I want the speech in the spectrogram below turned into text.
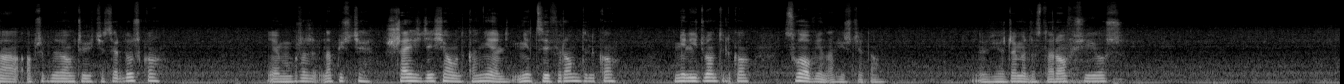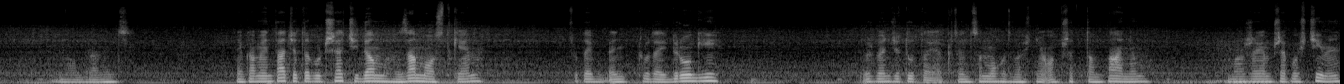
a przypnę wam oczywiście serduszko. Nie wiem, może napiszcie 60, nie, nie cyfrą, tylko nie liczbą, tylko słownie napiszcie to. Wjeżdżamy do Starowsi już. Dobra, więc jak pamiętacie, to był trzeci dom za mostkiem. Tutaj, tutaj drugi. Już będzie tutaj, jak ten samochód właśnie o, przed tą panią. Może ją przepuścimy.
